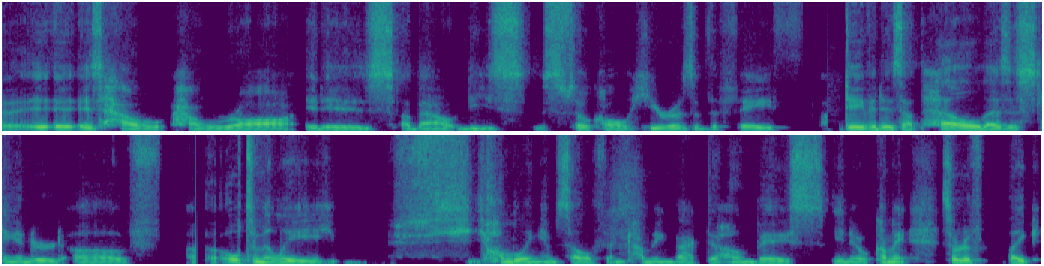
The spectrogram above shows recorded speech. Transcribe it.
is how how raw it is about these so-called heroes of the faith. David is upheld as a standard of uh, ultimately humbling himself and coming back to home base. You know, coming sort of like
